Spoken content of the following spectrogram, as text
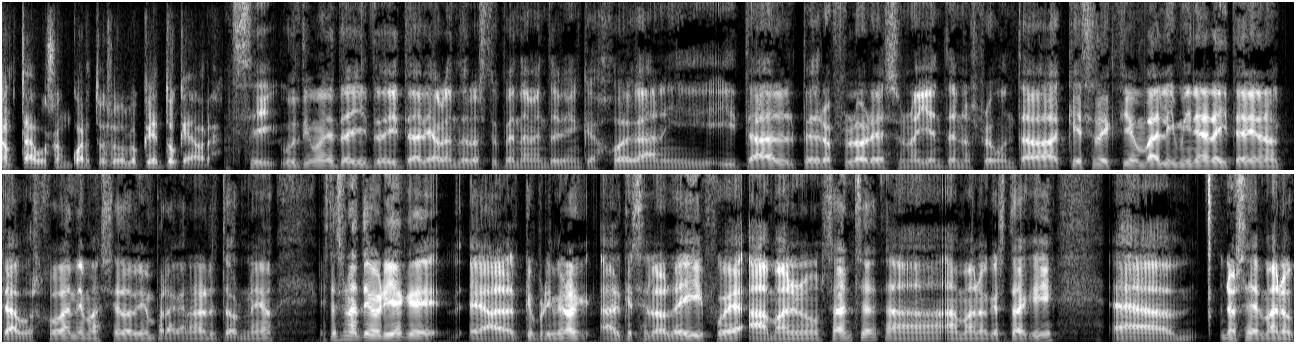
octavos o en cuartos o lo que toque ahora. Sí, último detallito de Italia, hablando de lo estupendamente bien que juegan y, tal. Pedro Flores, un oyente, nos preguntaba qué selección va a eliminar a Italia en octavos. Juegan demasiado bien para ganar el torneo. Esta es una teoría que eh, al que primero al, que se lo leí fue a Manu Sánchez, a Manu que está aquí. No sé, Manu,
